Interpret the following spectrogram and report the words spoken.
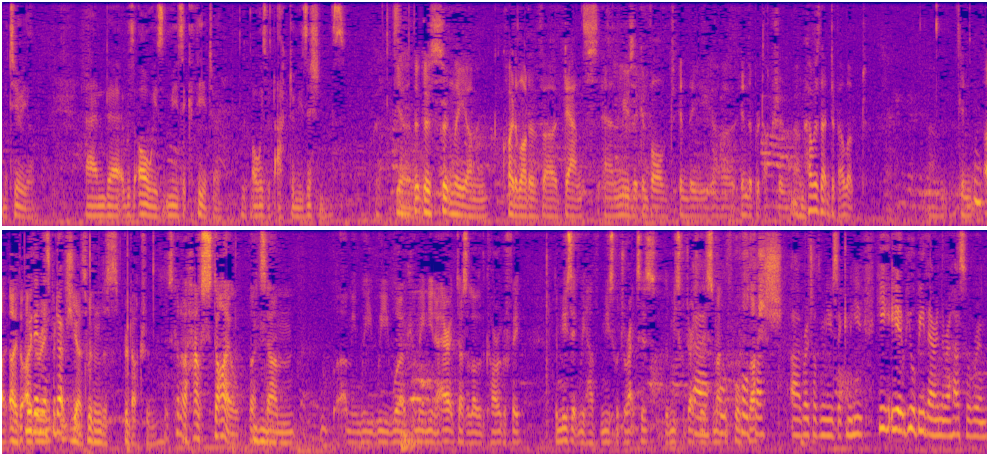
material. And uh, it was always music theatre, always with actor musicians. Yeah, th- there's certainly um, quite a lot of uh, dance and music involved in the uh, in the production. Um, how was that developed? Um, in, uh, either, Within either this in- production? Yes, within this production. It's kind of a house style, but um, I mean, we, we work. I mean, you know, Eric does a lot of the choreography. The music, we have musical directors. The musical director Uh, is Michael Paul, Paul, Paul Flush. Flush uh, wrote all the music, and he, he, he, he'll be there in the rehearsal room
